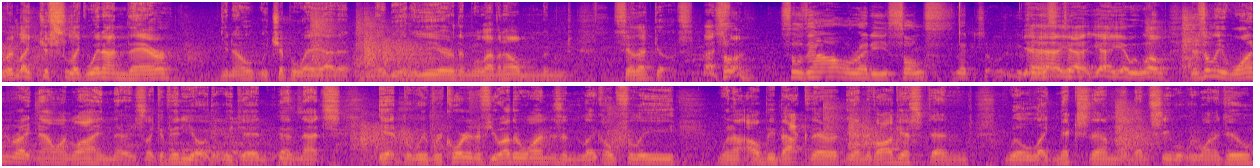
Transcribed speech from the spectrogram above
we're like just like when I'm there, you know, we chip away at it, and maybe in a year, then we'll have an album and see how that goes. That's So, fun. So there are already songs that you Yeah, yeah, yeah, yeah. Well, there's only one right now online. There's like a video that we did, and that's it. But we've recorded a few other ones, and like hopefully, when I- I'll be back there at the end of August, and we'll like mix them and then see what we want to do.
